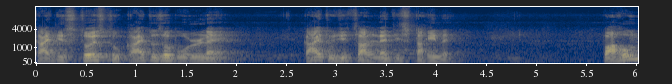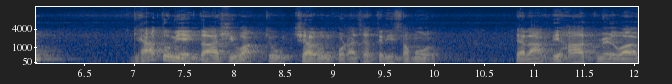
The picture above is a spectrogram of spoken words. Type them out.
काय दिसतोयस तू? काय तुझं बोलणं आहे? काय तुझी चालण्याची स्टाईल आहे? पाहून घ्या तुम्ही एकदा अशी वाक्य उच्चारून कोणाच्या तरी समोर. त्याला अगदी हात मिळवा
